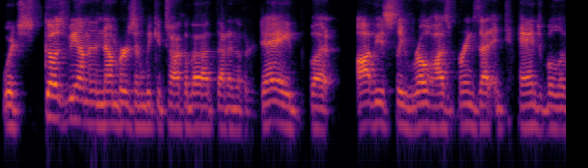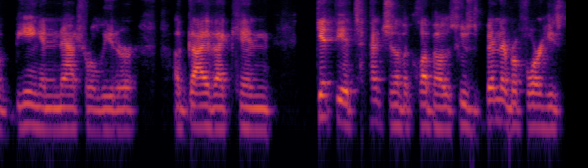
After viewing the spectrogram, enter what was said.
which goes beyond the numbers. And we could talk about that another day. But obviously Rojas brings that intangible of being a natural leader, a guy that can get the attention of the clubhouse who's been there before. He's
